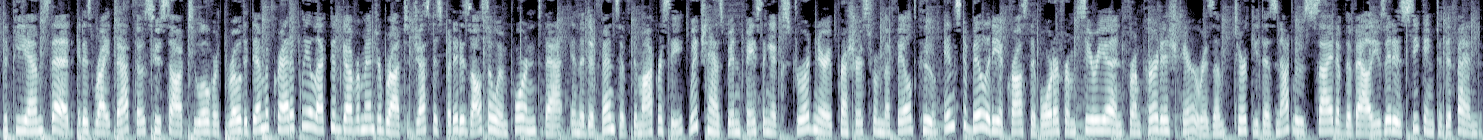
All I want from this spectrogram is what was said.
The PM said, it is right that those who sought to overthrow the democratically elected government are brought to justice but it is also important that, in the defense of democracy, which has been facing extraordinary pressures from the failed coup, instability across the border from Syria and from Kurdish terrorism, Turkey does not lose sight of the values it is seeking to defend.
